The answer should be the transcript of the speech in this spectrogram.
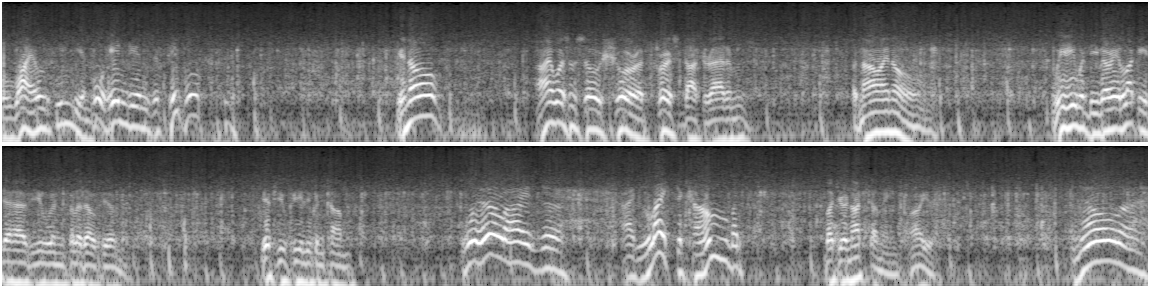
a wild Indian. Oh, Indians are people. You know, I wasn't so sure at first, Dr. Adams. But now I know. We would be very lucky to have you in Philadelphia. If you feel you can come. Well, I'd, uh, I'd like to come, but But you're not coming, are you? no, uh,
